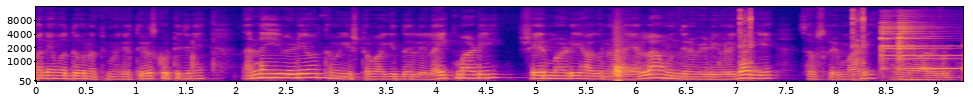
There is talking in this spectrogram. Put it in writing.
ಮನೆ ಮದ್ದುವನ್ನು ನಿಮಗೆ ತಿಳಿಸ್ಕೊಟ್ಟಿದ್ದೀನಿ. ನನ್ನ ಈ ವಿಡಿಯೋ ತಮಗೆ ಇಷ್ಟವಾಗಿದ್ದಲ್ಲಿ ಲೈಕ್ ಮಾಡಿ, ಶೇರ್ ಮಾಡಿ ಹಾಗೂ ನನ್ನ ಎಲ್ಲ ಮುಂದಿನ ವಿಡಿಯೋಗಳಿಗಾಗಿ ಸಬ್ಸ್ಕ್ರೈಬ್ ಮಾಡಿ. ಧನ್ಯವಾದಗಳು.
